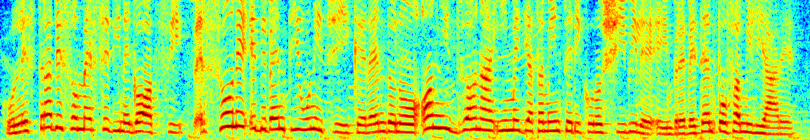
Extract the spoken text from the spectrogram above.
con le strade sommerse di negozi, persone ed eventi unici che rendono ogni zona immediatamente riconoscibile e in breve tempo familiare.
